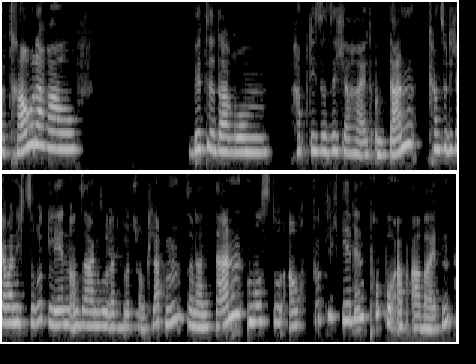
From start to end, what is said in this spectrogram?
Vertraue darauf, bitte darum, hab diese Sicherheit. Und dann kannst du dich aber nicht zurücklehnen und sagen, so, das wird schon klappen, sondern dann musst du auch wirklich dir den Popo abarbeiten.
